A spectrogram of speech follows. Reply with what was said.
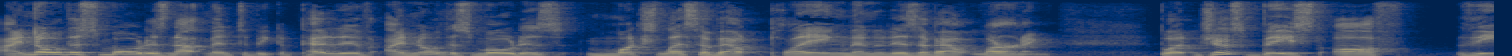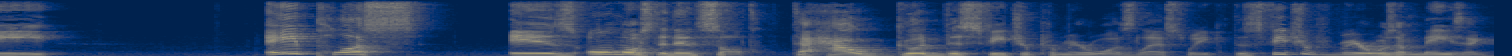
I know this mode is not meant to be competitive. I know this mode is much less about playing than it is about learning but just based off the A plus is almost an insult to how good this feature premiere was last week. This feature premiere was amazing.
